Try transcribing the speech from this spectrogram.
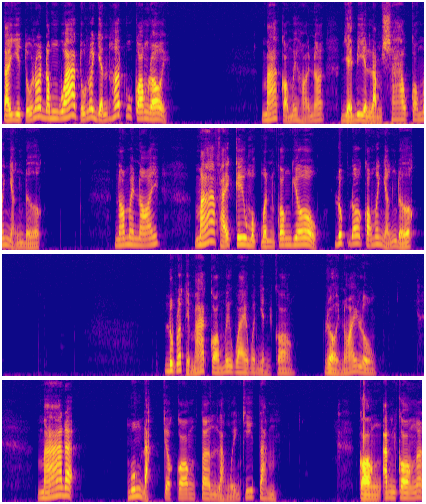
tại vì tụi nó đông quá, tụi nó giành hết của con rồi. Má còn mới hỏi nó, vậy bây giờ làm sao con mới nhận được? Nó mới nói, má phải kêu một mình con vô, lúc đó con mới nhận được. Lúc đó thì má con mới quay qua nhìn con, rồi nói luôn. Má đó, muốn đặt cho con tên là Nguyễn Chí Tâm. Còn anh con á,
